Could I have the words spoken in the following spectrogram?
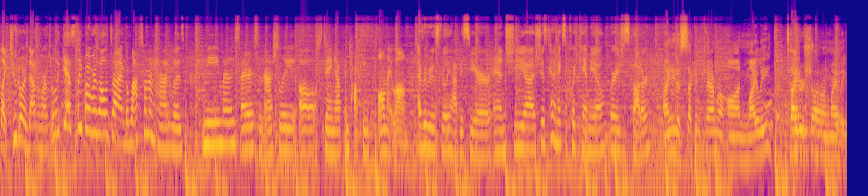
like two doors down from her. So we're like, yeah, sleepovers all the time. The last one I had was me, Miley Cyrus, and Ashley all staying up and talking all night long. Everybody was really happy to see her, and she uh, she just kind of makes a quick cameo where you just spot her. I need a second camera on Miley. Tighter shot on Miley.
